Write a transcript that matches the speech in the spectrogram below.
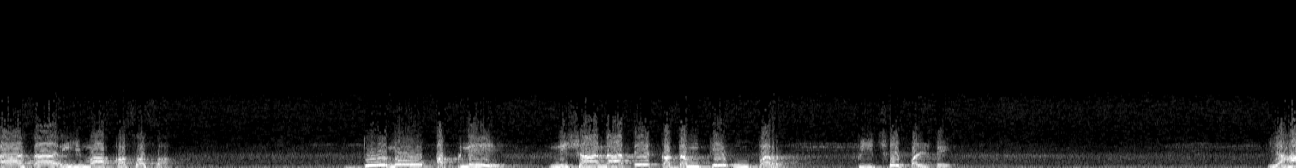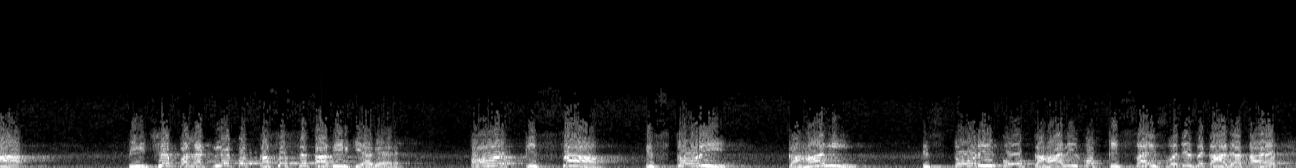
آساری ماں قصصا۔ دونوں اپنے نشانات قدم کے اوپر پیچھے پلٹے۔ یہاں پیچھے پلٹنے کو کسب سے تعبیر کیا گیا ہے۔ اور قصہ اسٹوری کہانی اسٹوری کو، کہانی کو قصہ اس وجہ سے کہا جاتا ہے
